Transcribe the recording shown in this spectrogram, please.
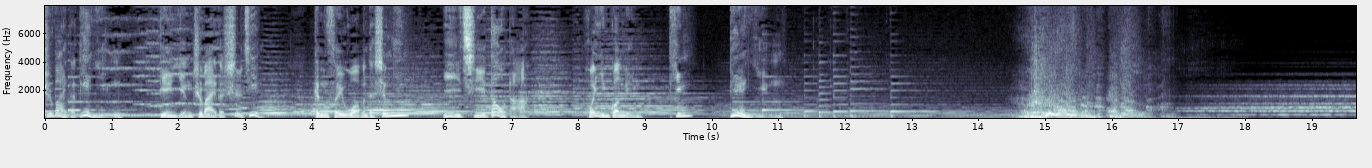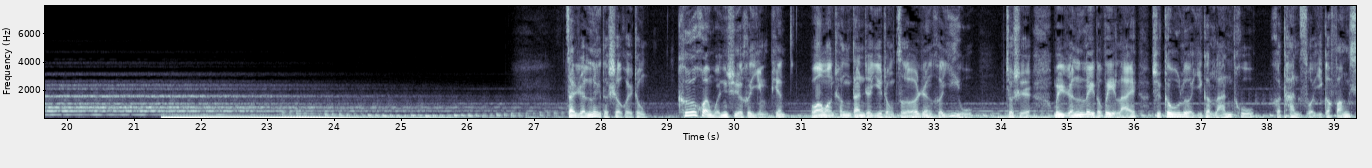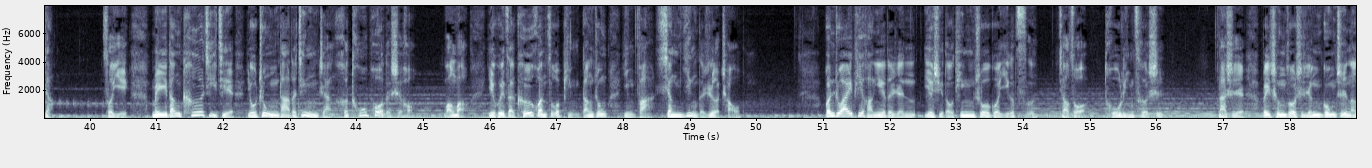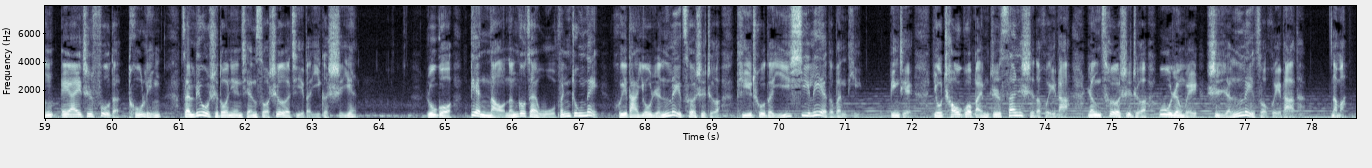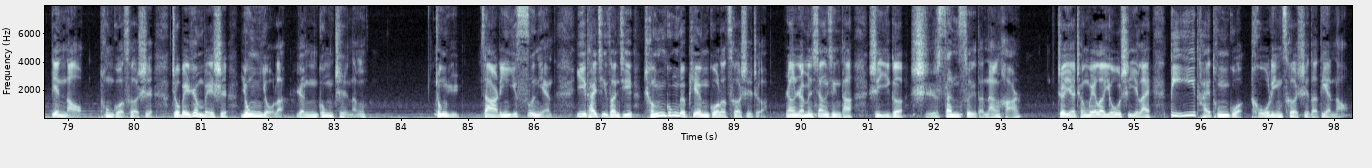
之外的电影，电影之外的世界，跟随我们的声音，一起到达。欢迎光临，听电影。在人类的社会中，科幻文学和影片往往承担着一种责任和义务，就是为人类的未来去勾勒一个蓝图和探索一个方向。所以，每当科技界有重大的进展和突破的时候，往往也会在科幻作品当中引发相应的热潮。关注 IT 行业的人，也许都听说过一个词，叫做图灵测试。那是被称作是人工智能 AI 之父的图灵，在六十多年前所设计的一个实验。如果电脑能够在五分钟内回答由人类测试者提出的一系列的问题，并且有超过百分之三十的回答让测试者误认为是人类所回答的，那么电脑通过测试就被认为是拥有了人工智能。终于。在二零一四年，一台计算机成功的骗过了测试者，让人们相信他是一个十三岁的男孩。这也成为了有史以来第一台通过图灵测试的电脑。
